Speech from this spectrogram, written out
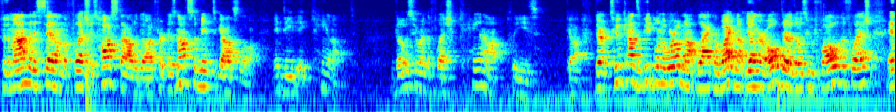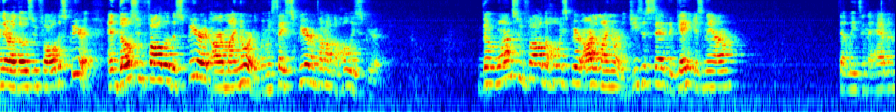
For the mind that is set on the flesh is hostile to God, for it does not submit to God's law. Indeed, it cannot. Those who are in the flesh cannot please God. There are two kinds of people in the world, not black or white, not young or old. There are those who follow the flesh, and there are those who follow the Spirit. And those who follow the Spirit are a minority. When we say Spirit, I'm talking about the Holy Spirit. The ones who follow the Holy Spirit are the minority. Jesus said the gate is narrow that leads into heaven,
